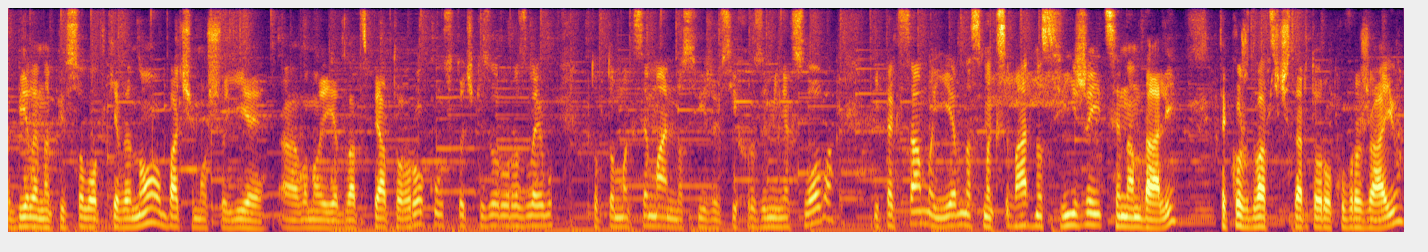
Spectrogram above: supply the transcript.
біле напівсолодке вино. Бачимо, що є е, воно є 25-го року з точки зору розливу, тобто максимально свіже в всіх розуміннях слова. І так само є в нас максимально свіжий цинандалі, також 24-го року врожаю.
